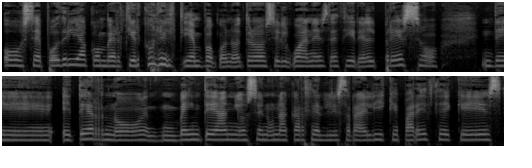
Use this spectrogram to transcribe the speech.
o se podría convertir con el tiempo con otro Silwan, es decir, el preso de eterno, 20 años en una cárcel israelí que parece que es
